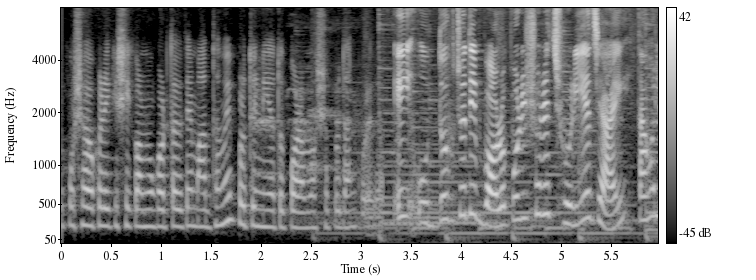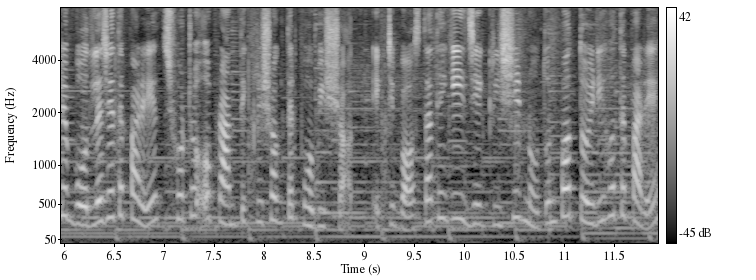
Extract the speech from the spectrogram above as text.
উপসহকারী কৃষি কর্মকর্তাদের মাধ্যমে প্রতিনিয়ত পরামর্শ প্রদান করে যাব এই উদ্যোগ যদি বড় পরিসরে ছড়িয়ে যায়, তাহলে বদলে যেতে পারে ছোট ও প্রান্তিক কৃষকদের ভবিষ্যৎ। একটি বস্তা থেকেই যে কৃষির নতুন পথ তৈরি হতে পারে,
